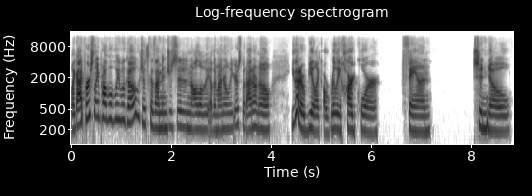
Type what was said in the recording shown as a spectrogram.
like I personally probably would go just because I'm interested in all of the other minor leaguers, but I don't know. You gotta be like a really hardcore fan to know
